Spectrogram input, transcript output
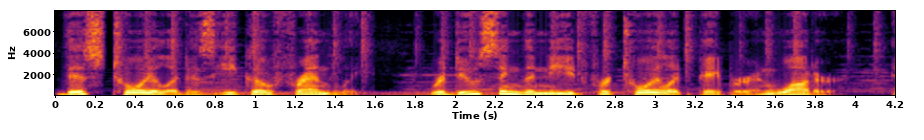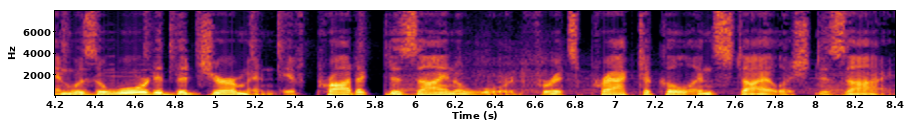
This toilet is eco-friendly, reducing the need for toilet paper and water, and was awarded the German IF Product Design Award for its practical and stylish design.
